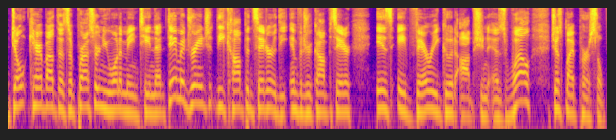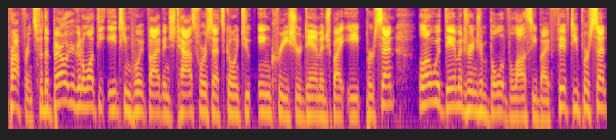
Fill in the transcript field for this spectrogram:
don't care about the suppressor and you want to maintain that damage range, the compensator or the infantry compensator is a very good option as well. Just my personal preference. For the barrel, you're going to want the 18.5 inch task force. That's going to increase your damage by 8%, along with damage range and bullet velocity by 50%,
